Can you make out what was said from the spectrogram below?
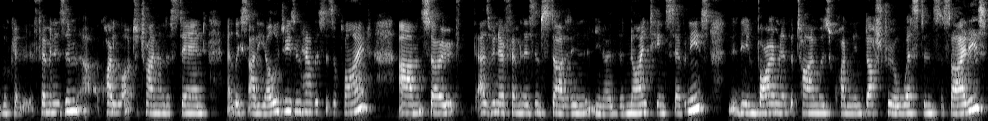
look at feminism uh, quite a lot to try and understand at least ideologies and how this is applied. Um, so as we know, feminism started in you know the 1970s. The environment at the time was quite an industrial Western societies,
